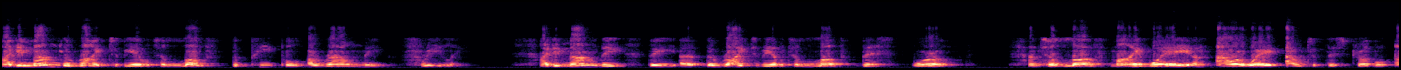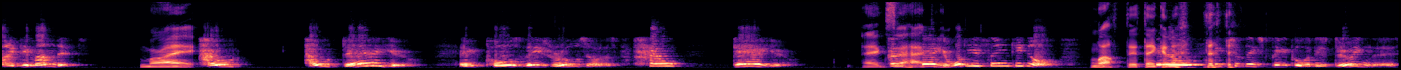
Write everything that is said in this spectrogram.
I demand the right to be able to love the people around me freely. I demand the, the, uh, the right to be able to love this world and to love my way and our way out of this trouble. I demand it. Right. How, how dare you impose these rules on us? How dare you? Exactly. How dare you? What are you thinking of? Well, they're thinking you know, of... each of these people that is doing this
